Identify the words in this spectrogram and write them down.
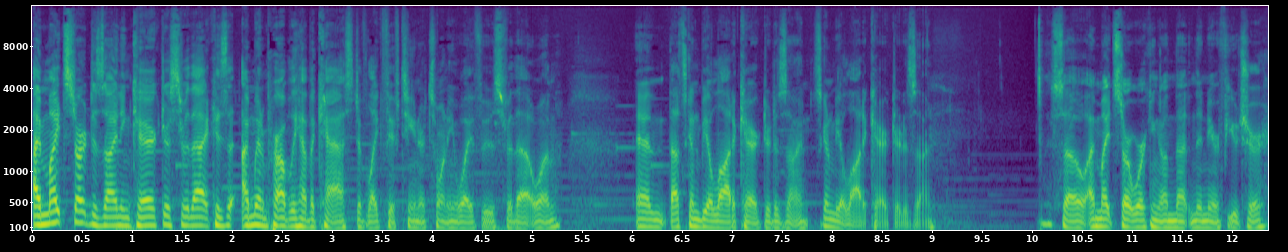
I might start designing characters for that because i'm going to probably have a cast of like 15 or 20 waifus for that one. And that's going to be a lot of character design. It's going to be a lot of character design. So i might start working on that in the near future.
